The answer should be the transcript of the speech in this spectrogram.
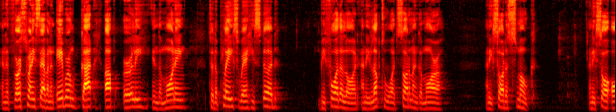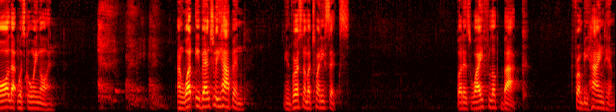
And in verse 27, and Abram got up early in the morning to the place where he stood before the Lord, and he looked towards Sodom and Gomorrah and he saw the smoke and he saw all that was going on. And what eventually happened in verse number 26 but his wife looked back from behind him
